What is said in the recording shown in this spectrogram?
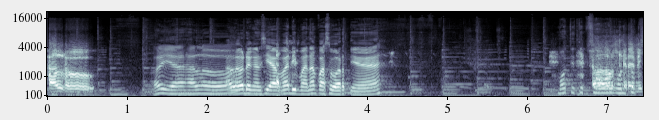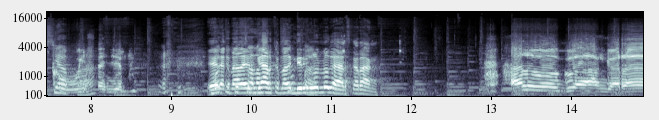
Halo, Oh iya, halo. Halo, dengan siapa? Di mana passwordnya? Mau titip salam halo, untuk siapa? Kuis, ya, udah kenalin Gar, kenalin diri lu dulu Gar sekarang. Halo, gua Anggara.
